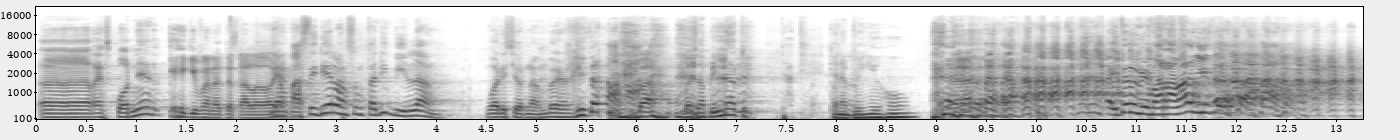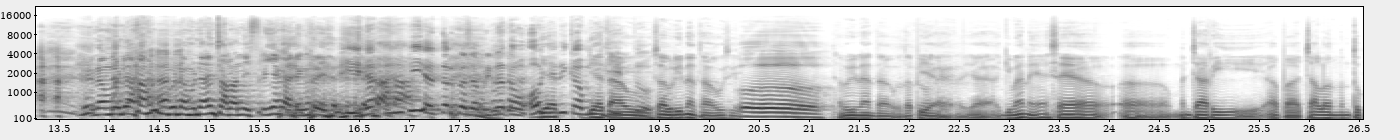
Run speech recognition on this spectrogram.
eh, responnya kayak gimana tuh kalau yang pasti dia langsung tadi bilang, what is your number? Gitu. Mbak Mbak Sabrina tuh Can I bring you home? itu lebih parah lagi mudah-mudahan, mudah-mudahan calon istrinya nggak dengerin. iya, iya ntar Mbak Sabrina tahu. Oh dia, jadi kamu dia gitu. tahu, Sabrina tahu sih. Oh. Sabrina tahu, tapi ya ya gimana ya? Saya eh, mencari apa calon untuk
